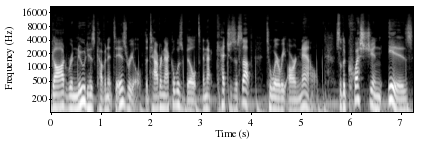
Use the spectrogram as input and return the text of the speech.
God renewed his covenant to Israel. The tabernacle was built, and that catches us up to where we are now. So the question is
